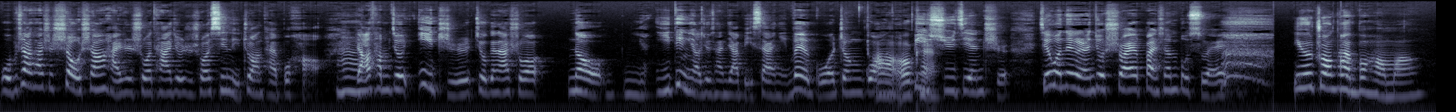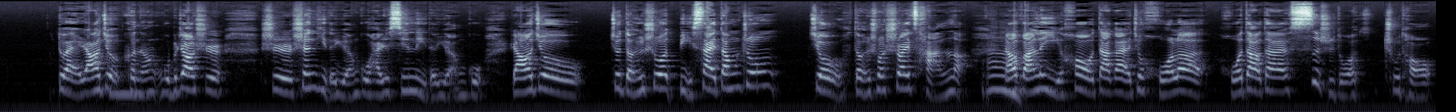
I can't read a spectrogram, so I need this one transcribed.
我不知道他是受伤还是说他就是说心理状态不好，然后他们就一直就跟他说，no，你一定要去参加比赛，你为国争光，必须坚持。结果那个人就摔半身不遂，因为状态不好吗？对，然后就可能我不知道是是身体的缘故还是心理的缘故，然后就就等于说比赛当中就等于说摔残了，然后完了以后大概就活了活到大概四十多出头。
